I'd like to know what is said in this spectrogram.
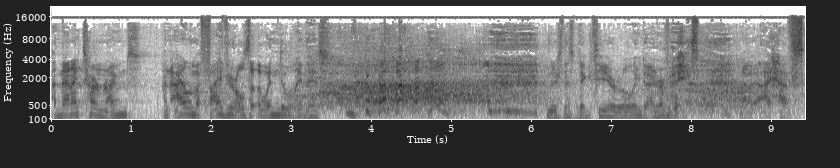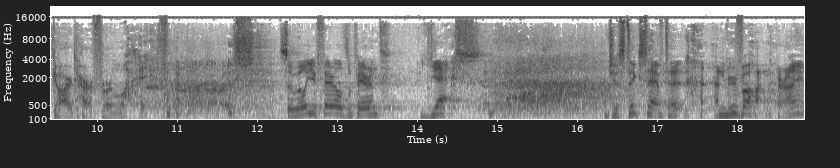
And then I turn round and Isla, my five year old's at the window like this. and there's this big tear rolling down her face. Now, I have scarred her for life. so, will you fail as a parent? Yes. Just accept it and move on, all right?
